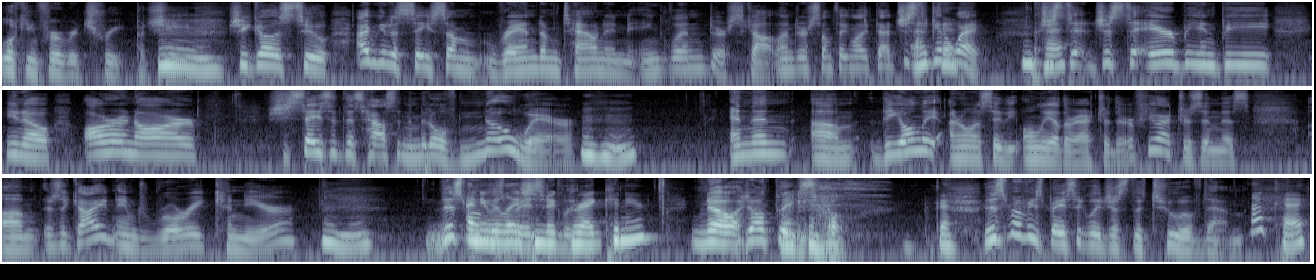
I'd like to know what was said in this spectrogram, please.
looking for a retreat. But she Hmm. she goes to I'm going to say some random town in England or Scotland or something like that just to get away. Okay. Just to, just to Airbnb, you know, R&R. She stays at this house in the middle of nowhere. Mm-hmm. And then um, the only, I don't want to say the only other actor, there are a few actors in this. Um, there's a guy named Rory Kinnear. This Mm-hmm. Any relation to Greg Kinnear? No, I don't think Okay. so. Okay. This movie is basically just the two of them Okay.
